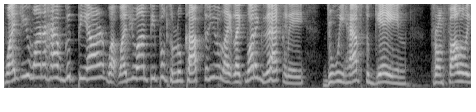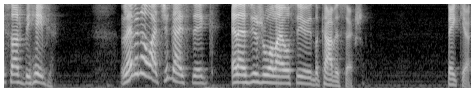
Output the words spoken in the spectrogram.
why do you want to have good PR? Why, why do you want people to look up to you? Like, like what exactly do we have to gain from following such behavior? Let me know what you guys think, and as usual, I will see you in the comment section. Take care.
